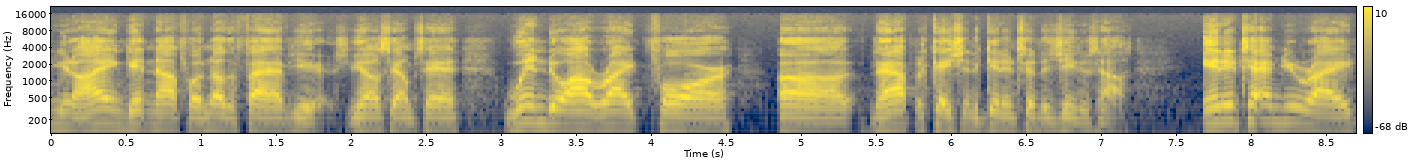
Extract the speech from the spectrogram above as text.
you know, I ain't getting out for another five years." You know what I'm saying? When do I write for uh, the application to get into the Jesus House? Anytime you write,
